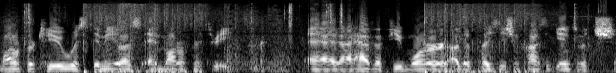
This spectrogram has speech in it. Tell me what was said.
Modern Warfare 2 with Stimulus, and Modern Warfare 3. And I have a few more other PlayStation Classic games which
